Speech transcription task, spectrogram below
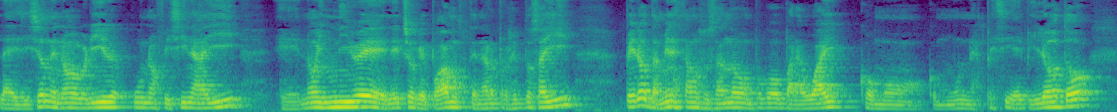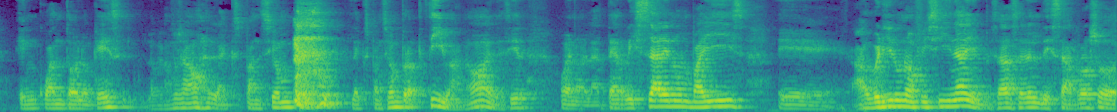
la decisión de no abrir una oficina ahí no inhibe el hecho que podamos tener proyectos ahí, pero también estamos usando un poco Paraguay como, como una especie de piloto en cuanto a lo que es lo que nosotros llamamos la expansión, la expansión proactiva, ¿no? Es decir, bueno, el aterrizar en un país, eh, abrir una oficina y empezar a hacer el desarrollo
